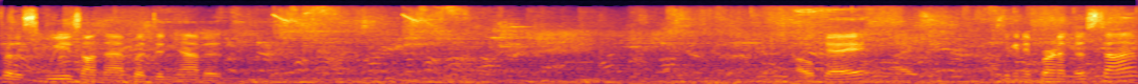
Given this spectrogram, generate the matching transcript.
for the squeeze on that, but didn't have it. Okay. Is he going to burn it this time?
